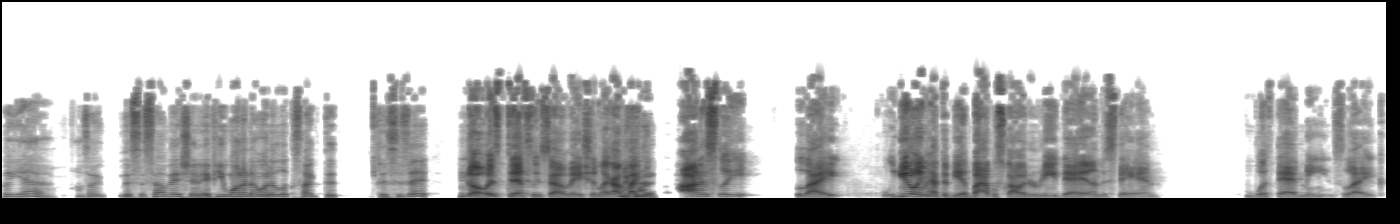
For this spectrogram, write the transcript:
but yeah, I was like, "This is salvation." If you want to know what it looks like, th- this is it. No, it's definitely salvation. Like I'm like honestly, like you don't even have to be a Bible scholar to read that and understand what that means. Like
